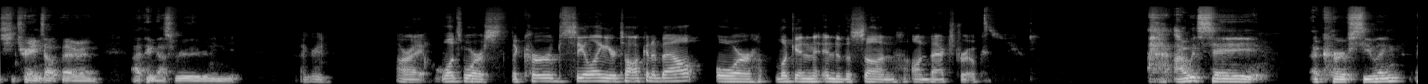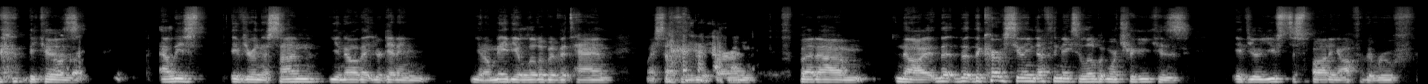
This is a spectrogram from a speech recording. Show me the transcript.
she trains out there, and I think that's really really neat. Agreed. All right. What's worse, the curved ceiling you're talking about, or looking into the sun on backstroke? I would say a curved ceiling because at least if you're in the sun, you know that you're getting, you know, maybe a little bit of a tan. Myself, maybe a burn. But um, no, the, the, the curved ceiling definitely makes it a little bit more tricky because if you're used to spotting off of the roof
